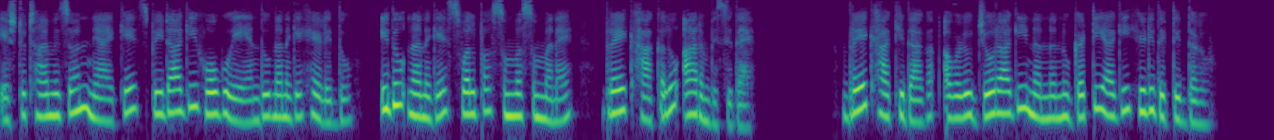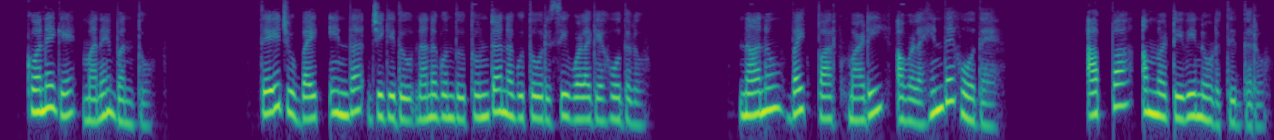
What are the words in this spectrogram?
ಎಷ್ಟು ಟೈಮಿಸೋನ್ ನ್ಯಾಯಕ್ಕೆ ಸ್ಪೀಡಾಗಿ ಹೋಗುವೆ ಎಂದು ನನಗೆ ಹೇಳಿದ್ದು. ಇದು ನನಗೆ ಸ್ವಲ್ಪ ಸುಮ್ಮ ಸುಮ್ಮನೆ ಬ್ರೇಕ್ ಹಾಕಲು ಆರಂಭಿಸಿದೆ. ಬ್ರೇಕ್ ಹಾಕಿದಾಗ ಅವಳು ಜೋರಾಗಿ ನನ್ನನ್ನು ಗಟ್ಟಿಯಾಗಿ ಹಿಡಿದಿಟ್ಟಿದ್ದಳು. ಕೊನೆಗೆ ಮನೆ ಬಂತು. ತೇಜು ಬೈಕ್ ಇಂದ ಜಿಗಿದು ನನಗೊಂದು ತುಂಟ ನಗು ತೋರಿಸಿ ಒಳಗೆ ಹೋದಳು. ನಾನು ಬೈಕ್ ಪಾರ್ಕ್ ಮಾಡಿ ಅವಳ ಹಿಂದೆ ಹೋದೆ. ಅಪ್ಪ, ಅಮ್ಮ ಟಿವಿ ನೋಡುತ್ತಿದ್ದರು.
